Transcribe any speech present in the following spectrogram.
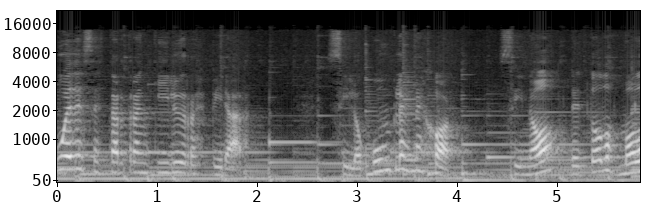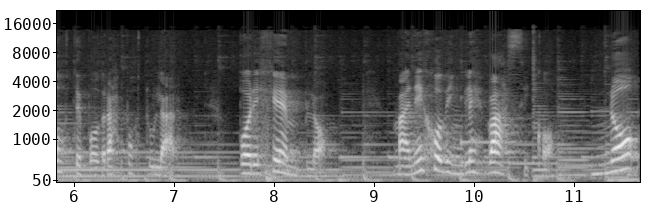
puedes estar tranquilo y respirar. Si lo cumples mejor, si no, de todos modos te podrás postular. Por ejemplo, manejo de inglés básico, no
